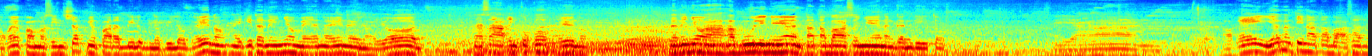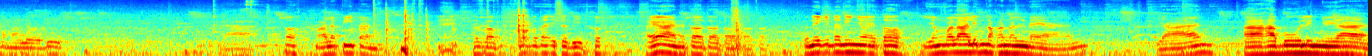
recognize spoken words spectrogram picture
Okay, pamasin shop nyo para bilog na bilog. Ayun o, nakikita ninyo, may ano, ayun, ayun, ayun. Nasa aking kuko, ayun o. Tignan ninyo, hahabulin nyo yan, tatabasan nyo yan hanggang dito. Ayan. Okay, yan ang tinatabasan mga lodi. Yan. Ito, malapitan. Diba? Ito tayo isa dito. Ayan, ito, ito, ito, ito, ito. Kung nakikita ninyo, ito, yung malalim na kanal na yan, yan, hahabulin nyo yan.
